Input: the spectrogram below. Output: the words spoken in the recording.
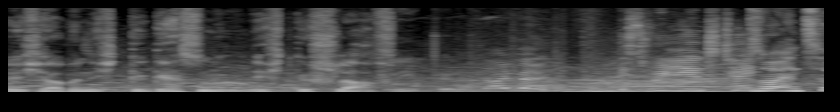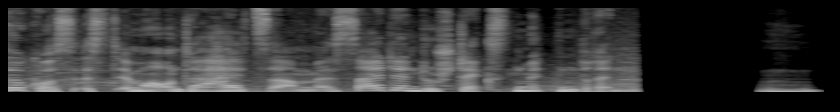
Ich habe nicht gegessen und nicht geschlafen. So ein Zirkus ist immer unterhaltsam, es sei denn, du steckst mittendrin. Mhm.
